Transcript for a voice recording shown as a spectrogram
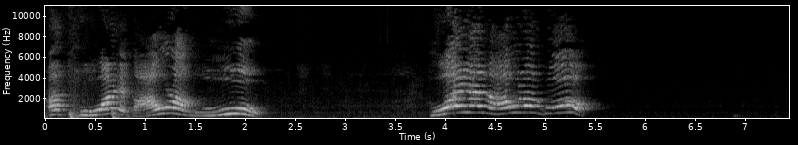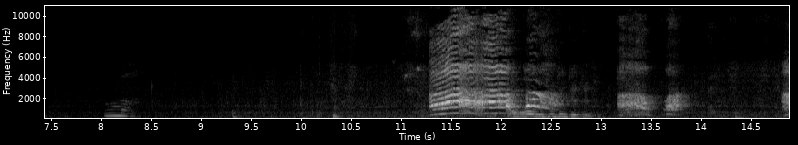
아 보아야 나오라고. 보아야 나오라고. 엄마. 아! 아빠. 아!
